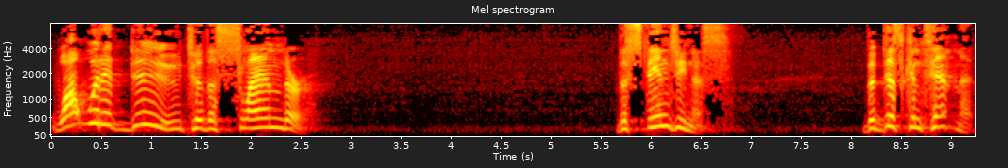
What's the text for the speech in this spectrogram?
What would it do to the slander? The stinginess, the discontentment,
